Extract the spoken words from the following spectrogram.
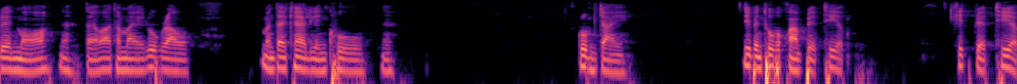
เรียนหมอนะแต่ว่าทำไมลูกเรา มันได้แค่เรียนครูนะกลุ่มใจ นี่เป็นทุกข์เพราะความเปรียบเทียบ คิดเปรียบเทียบ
